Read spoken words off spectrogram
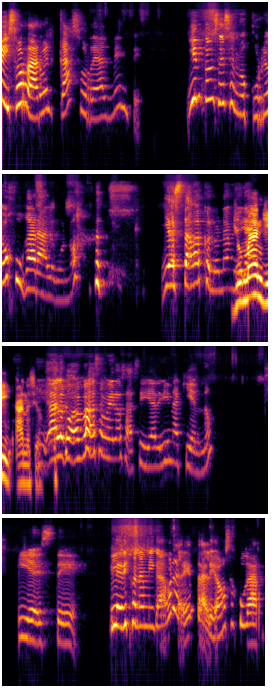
me hizo raro el caso realmente. Y entonces se me ocurrió jugar algo, ¿no? Yo estaba con una amiga. Yumanji, ah, Y algo más o menos así, adivina quién, ¿no? Y este, y le dijo a una amiga, órale, entrale, vamos a jugar.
